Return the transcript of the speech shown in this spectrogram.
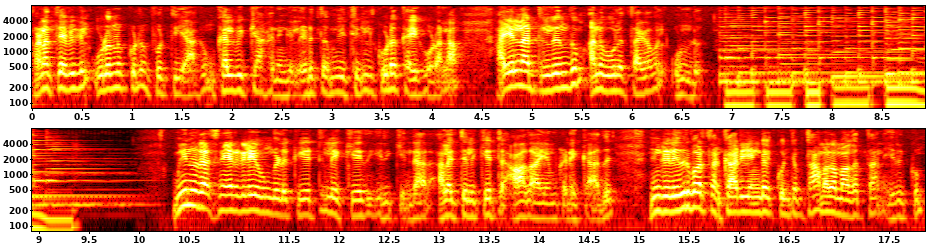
பணத்தேவைகள் உடனுக்குடன் பூர்த்தியாகும். கல்விக்காக நீங்கள் எடுத்த முயற்சிகள் கூட கைகூடலாம். அயல்நாட்டிலிருந்தும் அனுகூல தகவல் உண்டு. மீனராசி நேர்களே உங்களுக்கு எட்டிலே கேது இருக்கின்றார். அலைச்சலுக்கேற்ற ஆதாயம் கிடைக்காது. நீங்கள் எதிர்பார்த்த காரியங்கள் கொஞ்சம் தாமதமாகத்தான் இருக்கும்.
